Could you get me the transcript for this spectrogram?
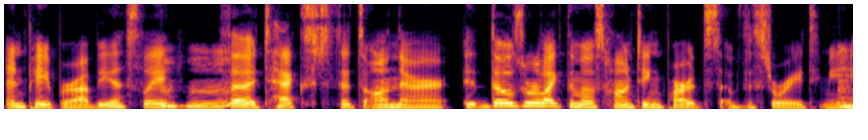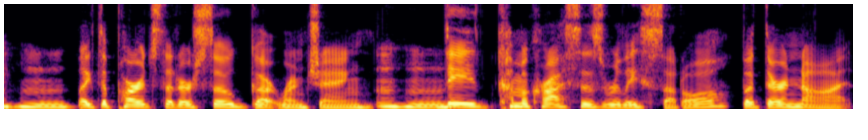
and paper, obviously. Mhm. The text that's on there, it- those were like the most haunting parts of the story to me. Mm-hmm. Like the parts that are so gut wrenching. Mm-hmm. They come across as really subtle, but they're not.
